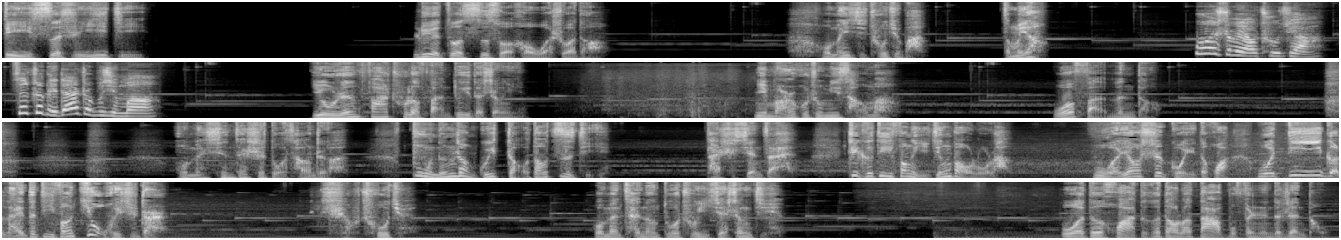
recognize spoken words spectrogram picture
第四十一集，略作思索后，我说道：“我们一起出去吧，怎么样？”为什么要出去啊？在这里待着不行吗？有人发出了反对的声音。你玩过捉迷藏吗？我反问道。我们现在是躲藏者，不能让鬼找到自己。但是现在这个地方已经暴露了。我要是鬼的话，我第一个来的地方就会是这儿。只有出去，我们才能多出一些生机。我的话得到了大部分人的认同，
